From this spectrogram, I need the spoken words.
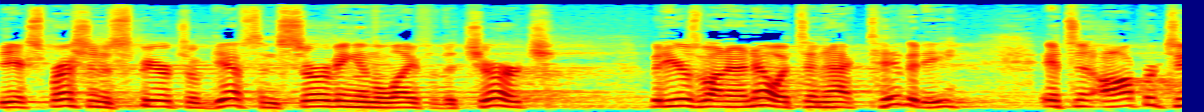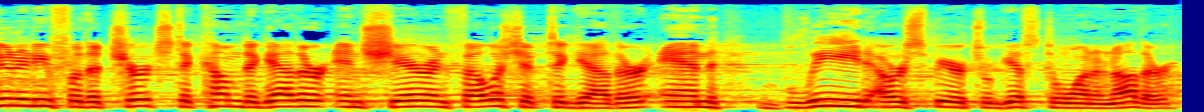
the expression of spiritual gifts and serving in the life of the church. But here's what I know it's an activity, it's an opportunity for the church to come together and share and fellowship together and bleed our spiritual gifts to one another.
